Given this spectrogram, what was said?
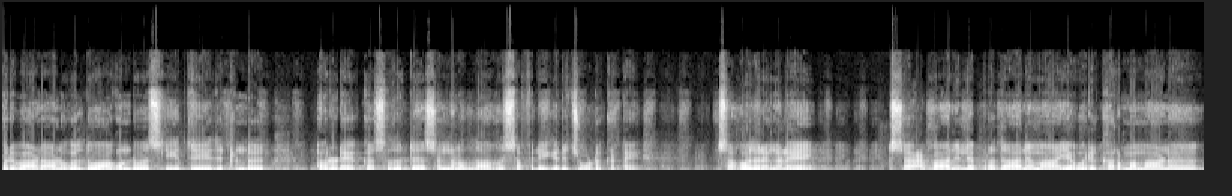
ഒരുപാട് ആളുകൾ ദുവാ കൊണ്ട് വസീത്ത് ചെയ്തിട്ടുണ്ട്. അവരുടെയൊക്കെ സതുദ്ദേശങ്ങൾ അള്ളാഹു സഫലീകരിച്ചു കൊടുക്കട്ടെ. സഹോദരങ്ങളെ ഷാബാനിലെ പ്രധാനമായ ഒരു കർമ്മമാണ്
